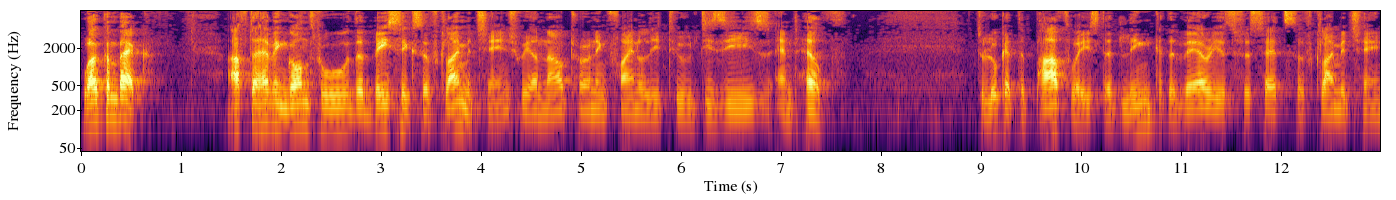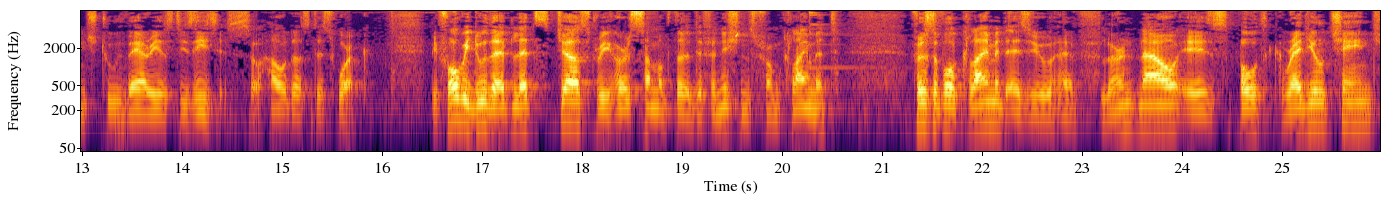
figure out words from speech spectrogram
Welcome back. After having gone through the basics of climate change, we are now turning finally to disease and health to look at the pathways that link the various facets of climate change to various diseases. So how does this work? Before we do that, let's just rehearse some of the definitions from climate. First of all, climate, as you have learned now, is both gradual change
